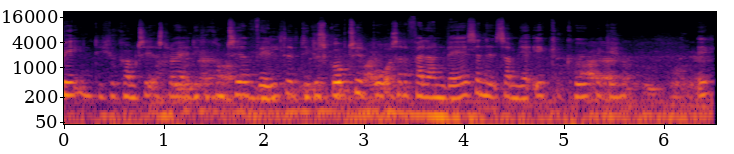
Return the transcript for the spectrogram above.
ben, de kan komme til at slå af, de kan komme til at vælte, de kan skubbe til et bord, så der falder en vase ned, som jeg ikke kan købe igen. Ikke?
